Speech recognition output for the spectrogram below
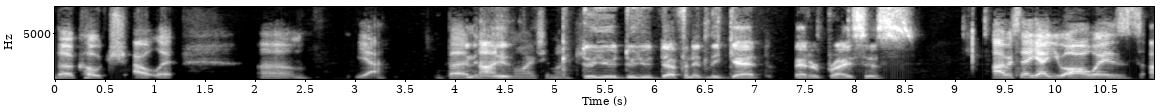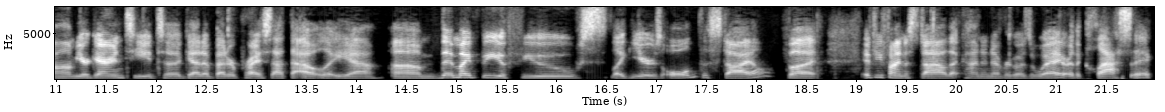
the Coach outlet. Um, yeah, but And not it- anymore too much. Do you do you definitely get better prices? I would say yeah, you always um you're guaranteed to get a better price at the outlet, yeah. Um there might be a few like years old the style, but if you find a style that kind of never goes away or the classic,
